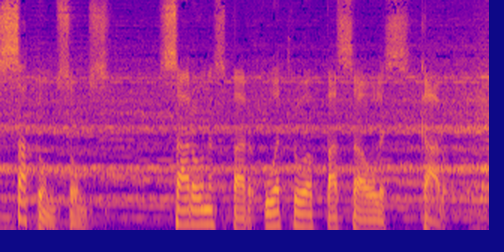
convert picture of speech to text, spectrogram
Satumsums - sarunas par Otro pasaules karu.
